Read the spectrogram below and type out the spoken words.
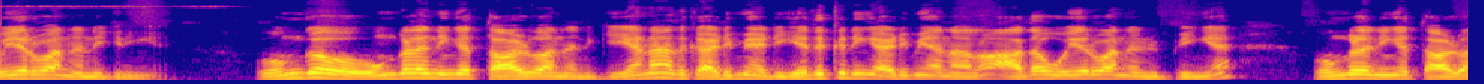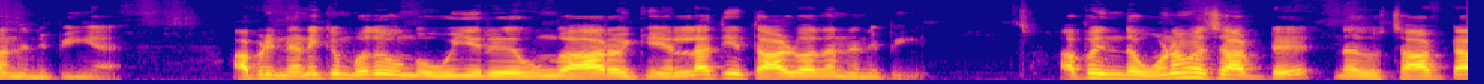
உயர்வாக நினைக்கிறீங்க. உங்கள் உங்களை நீங்கள் தாழ்வாக நினைக்கிறீங்க. ஏன்னா அதுக்கு அடிமையாயிட்டீங்க. எதுக்கு நீங்கள் அடிமையானாலும் அதை உயர்வாக நினைப்பீங்க. உங்களை நீங்கள் தாழ்வாக நினைப்பீங்க. அப்படி நினைக்கும் போது உங்கள் உயிர் உங்கள் ஆரோக்கியம் எல்லாத்தையும் தாழ்வாக தான் நினைப்பீங்க. அப்போ இந்த உணவை சாப்பிட்டு இந்த சாப்பிட்டா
